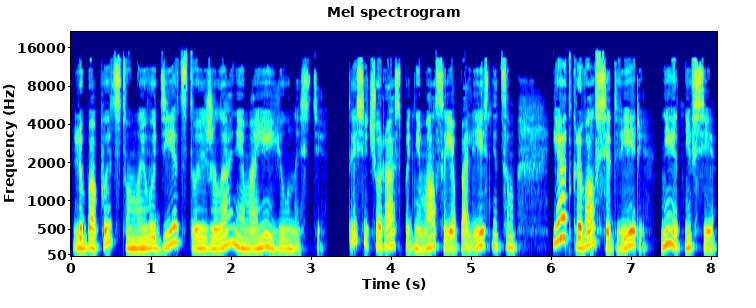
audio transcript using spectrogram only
любопытство моего детства и желания моей юности. Тысячу раз поднимался я по лестницам, я открывал все двери, нет, не все,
